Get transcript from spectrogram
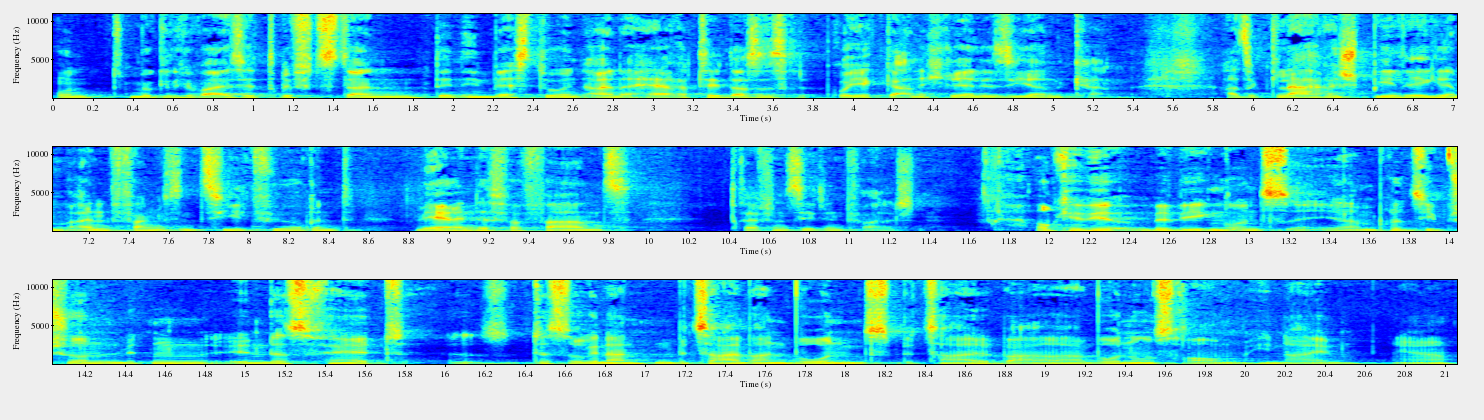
und möglicherweise trifft es dann den Investor in einer Härte, dass das Projekt gar nicht realisieren kann. Also klare Spielregeln am Anfang sind zielführend. Während des Verfahrens treffen Sie den Falschen. Okay, wir bewegen uns ja im Prinzip schon mitten in das Feld des sogenannten bezahlbaren Wohnens, bezahlbarer Wohnungsraum hinein. Ja.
